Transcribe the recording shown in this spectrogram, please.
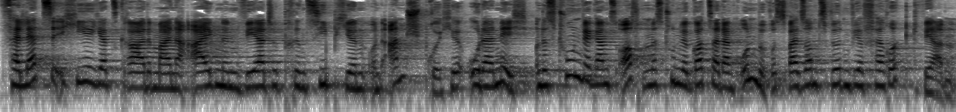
verletze ich hier jetzt gerade meine eigenen Werte, Prinzipien und Ansprüche oder nicht? Und das tun wir ganz oft und das tun wir Gott sei Dank unbewusst, weil sonst würden wir verrückt werden.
